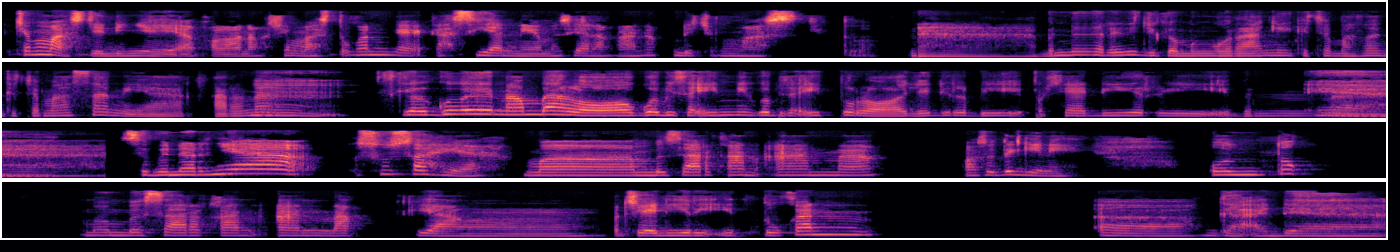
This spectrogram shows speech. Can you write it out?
cemas jadinya ya. Kalau anak cemas itu kan kayak kasihan ya masih anak-anak udah cemas gitu. Nah bener ini juga mengurangi kecemasan-kecemasan ya karena Hmm, skill gue nambah loh, gue bisa ini, gue bisa itu loh, jadi lebih percaya diri, bener. Iya. Sebenarnya susah ya membesarkan anak. Maksudnya gini, untuk membesarkan anak yang percaya diri itu kan eh, nggak ada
